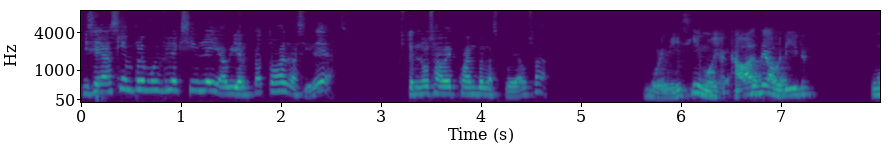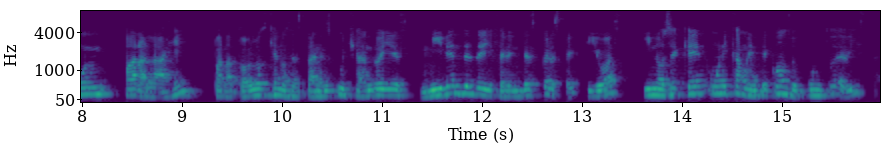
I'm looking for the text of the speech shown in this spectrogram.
y sea siempre muy flexible y abierto a todas las ideas. Usted no sabe cuándo las pueda usar. Buenísimo, y acabas de abrir un paralaje para todos los que nos están escuchando y es miren desde diferentes perspectivas y no se queden únicamente con su punto de vista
